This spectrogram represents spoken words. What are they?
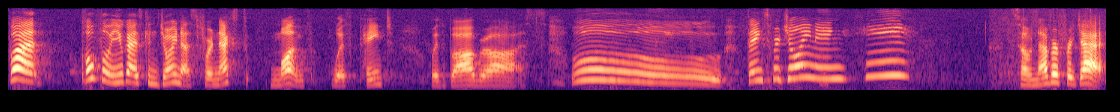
But hopefully you guys can join us for next month with Paint with Bob Ross. Ooh, thanks for joining. So never forget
